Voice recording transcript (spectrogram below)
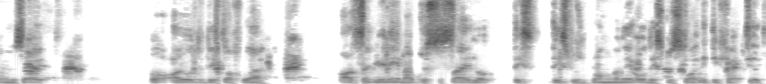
and was like, "Well, I ordered this off there. I sent you an email just to say, look, this this was wrong on it, or this was slightly defected."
